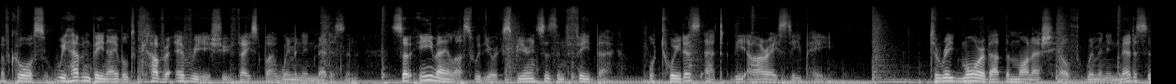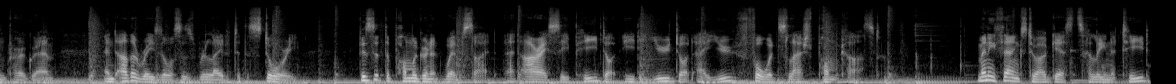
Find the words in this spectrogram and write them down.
Of course, we haven't been able to cover every issue faced by women in medicine, so email us with your experiences and feedback, or tweet us at the RACP. To read more about the Monash Health Women in Medicine program and other resources related to the story, visit the Pomegranate website at racp.edu.au forward slash pomcast. Many thanks to our guests Helena Teede,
